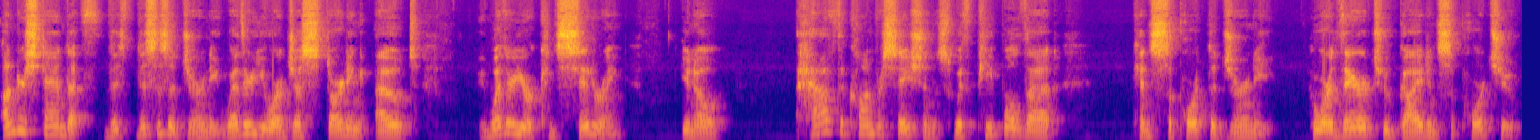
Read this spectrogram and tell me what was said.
understand that this this is a journey whether you are just starting out whether you're considering you know have the conversations with people that can support the journey who are there to guide and support you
